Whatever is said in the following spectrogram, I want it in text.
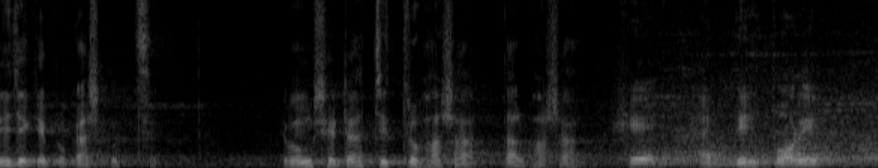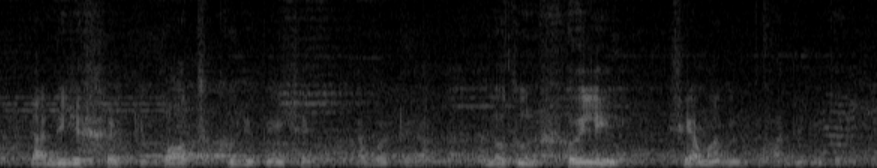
নিজেকে প্রকাশ করছে। এবং সেটা চিত্র ভাষা তার ভাষা। সে একদিন পরে তার নিজস্ব একটি পথ খুঁজে পেয়েছে এবং একটা নতুন শৈলী সে আমাদের উপহার দিতে পেরেছে।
